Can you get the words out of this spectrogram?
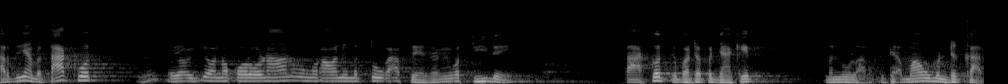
artinya apa? Takut. Kaya iki ana corona anu ora wani metu kabeh saking wedine. Takut kepada penyakit menular, tidak mau mendekat.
